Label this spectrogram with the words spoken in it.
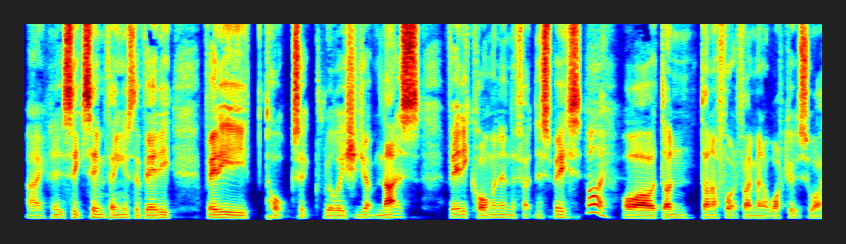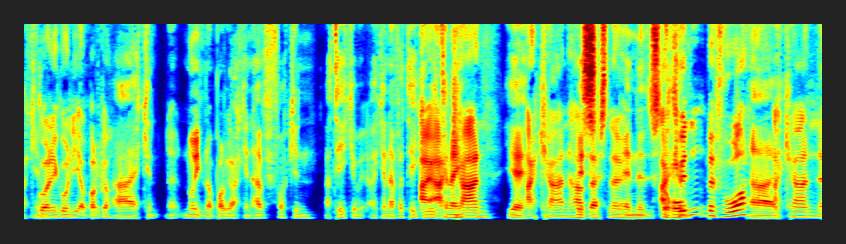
Aye. It's the same thing. It's a very, very toxic relationship, and that's very common in the fitness space. Aye. Oh, done done a forty five minute workout, so I can. Going to go and eat a burger. I can not even a burger. I can have fucking a takeaway. I can have a takeaway I, I tonight. can. Yeah, I can have It's- this now. and it's the I whole- couldn't before. Aye. I can now.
